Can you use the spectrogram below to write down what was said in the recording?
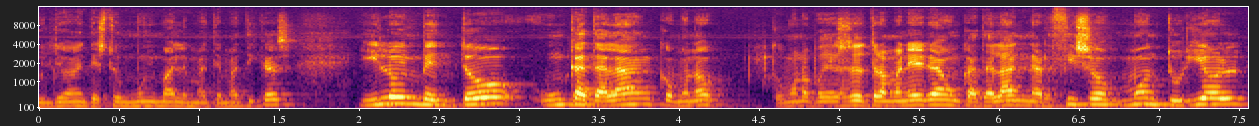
últimamente estoy muy mal en matemáticas, y lo inventó un catalán, como no, como no podía ser de otra manera, un catalán Narciso Monturiol,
